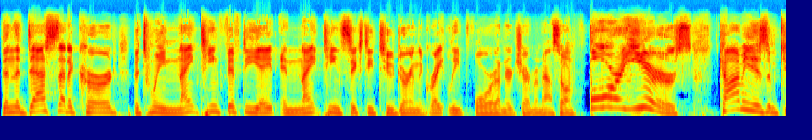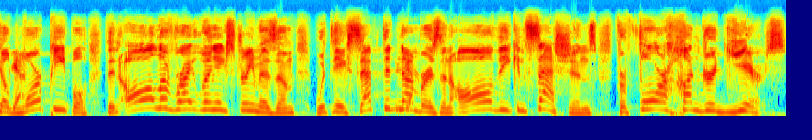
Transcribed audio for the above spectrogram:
than the deaths that occurred between 1958 and 1962 during the Great Leap Forward under Chairman Mao. So, in four years, communism killed Yeah. more people than all of right wing extremism, with the accepted numbers and all the concessions for 400 years.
